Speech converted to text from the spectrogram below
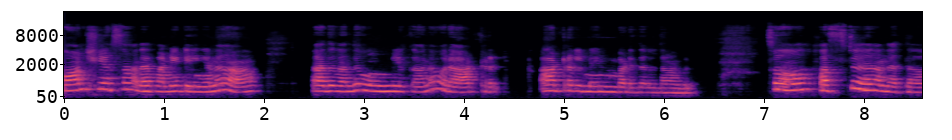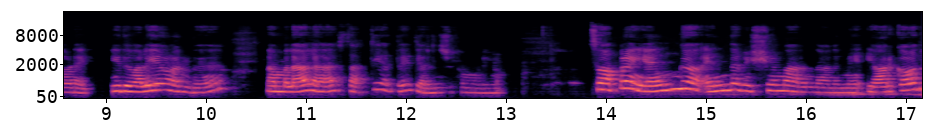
கான்சியஸா அதை பண்ணிட்டீங்கன்னா அது வந்து உங்களுக்கான ஒரு ஆற்றல் ஆற்றல் மேம்படுதல் தான் அது. ஸோ ஃபர்ஸ்ட் அந்த தேர்டை இது வழியா வந்து நம்மளால சத்தியத்தை தெரிஞ்சுக்க முடியும். ஸோ அப்புறம் எங்க எந்த விஷயமா இருந்தாலுமே யாருக்காவது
